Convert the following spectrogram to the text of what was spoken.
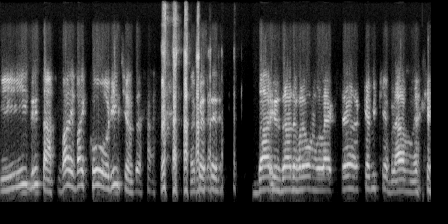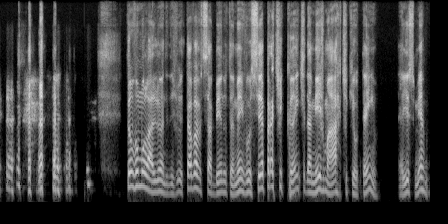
e gritar, vai, vai, Corinthians! Aí comecei risada, eu falei, ô moleque, você quer me quebrar, moleque. Então vamos lá, Leandro, eu estava sabendo também, você é praticante da mesma arte que eu tenho? É isso mesmo?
